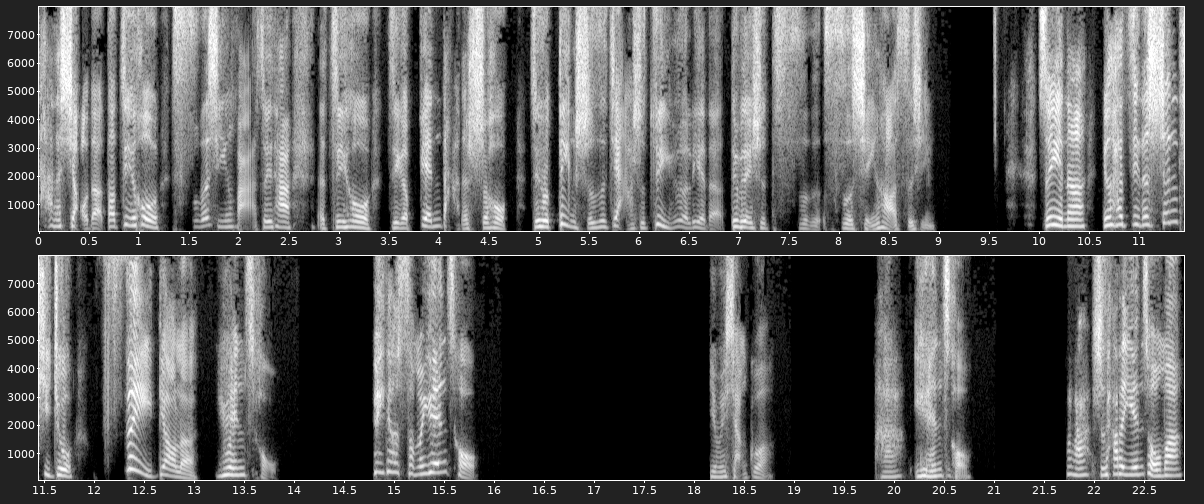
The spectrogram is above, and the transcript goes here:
大的、小的，到最后死的刑罚，所以他呃最后这个鞭打的时候，最后钉十字架是最恶劣的，对不对？是死死刑哈，死刑。所以呢，用他自己的身体就废掉了冤仇，废掉什么冤仇？有没有想过啊？冤仇啊，是他的冤仇吗？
